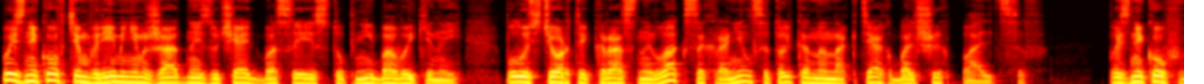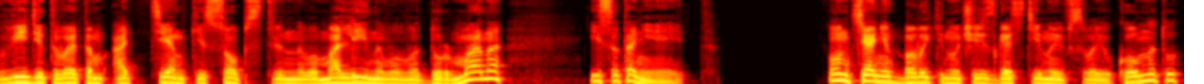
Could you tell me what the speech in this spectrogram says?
Поздняков тем временем жадно изучает босые ступни Бавыкиной. Полустертый красный лак сохранился только на ногтях больших пальцев. Поздняков видит в этом оттенки собственного малинового дурмана и сатанеет. Он тянет Бавыкину через гостиную в свою комнату.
